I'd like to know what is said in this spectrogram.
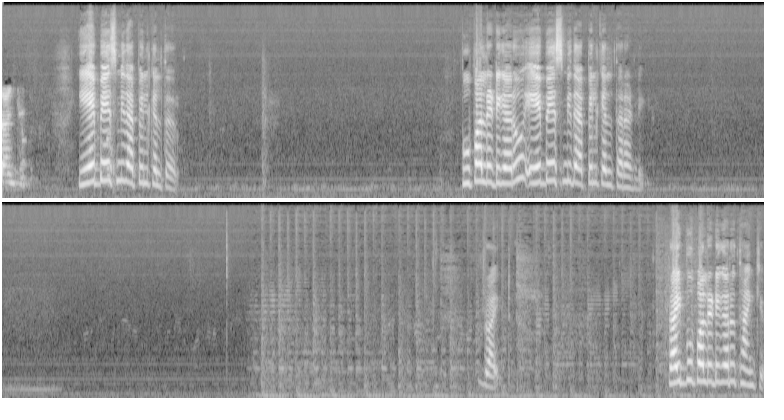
థ్యాంక్ యూ ఏ బేస్ మీద అప్పీల్కి వెళ్తారు భూపాల్ రెడ్డి గారు ఏ బేస్ మీద అప్పీల్కి వెళ్తారండి? రైట్ రైట్ భూపాల్ రెడ్డి గారు థ్యాంక్ యూ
